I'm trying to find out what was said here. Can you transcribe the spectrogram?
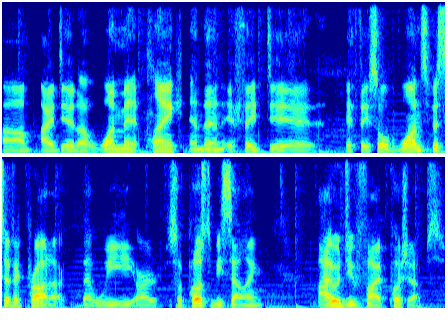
um, I did a one minute plank. And then if they did, if they sold one specific product that we are supposed to be selling, I would do five push ups.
